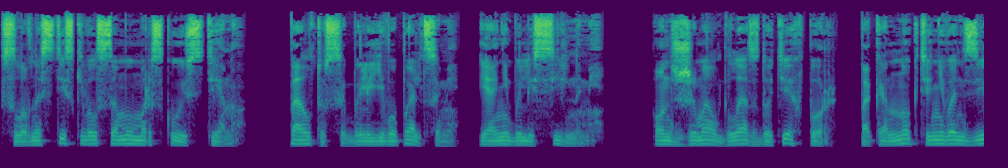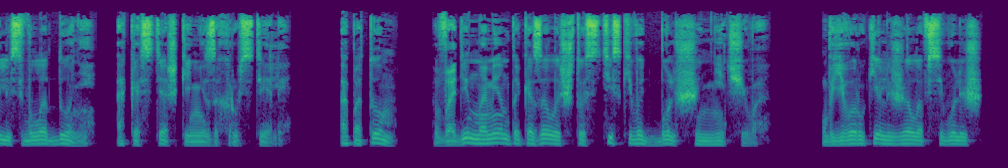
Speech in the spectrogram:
словно стискивал саму морскую стену. Палтусы были его пальцами, и они были сильными. Он сжимал глаз до тех пор, пока ногти не вонзились в ладони, а костяшки не захрустели. А потом в один момент оказалось, что стискивать больше нечего. В его руке лежало всего лишь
